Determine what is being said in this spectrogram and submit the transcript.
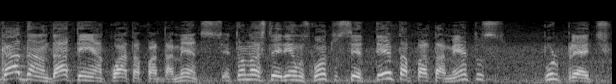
cada andar tenha quatro apartamentos, então nós teríamos quantos? 70 apartamentos por prédio.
